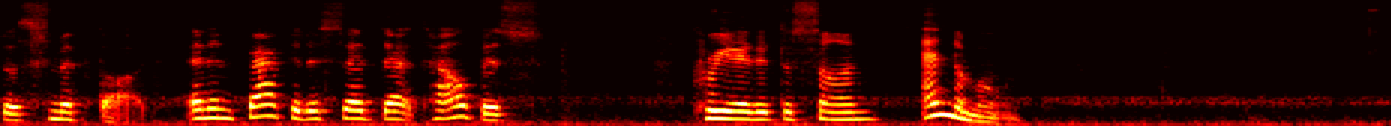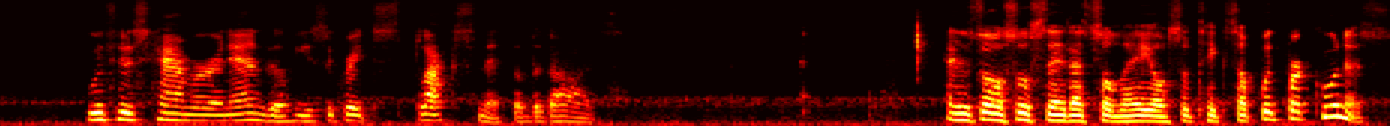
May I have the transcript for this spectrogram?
the smith god. And in fact, it is said that Calvis created the sun and the moon. With his hammer and anvil, he's the great blacksmith of the gods. And it's also said that Saule also takes up with Perkunas,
